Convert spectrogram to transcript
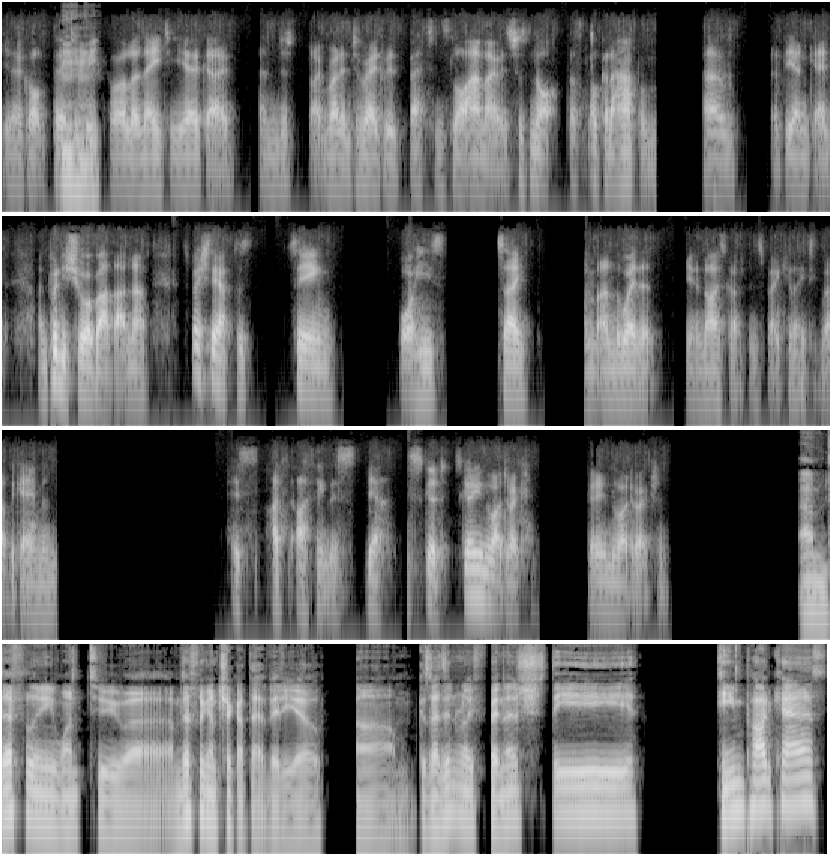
you know got 30 mm-hmm. recoil and 80 ergo and just like run into red with best in slot ammo. It's just not that's not going to happen um, at the end game. I'm pretty sure about that now, especially after seeing what he's say um, and the way that you know Nice Guy's been speculating about the game. And it's I, I think this yeah it's good. It's going in the right direction. Going in the right direction. I'm definitely want to. Uh, I'm definitely gonna check out that video um because I didn't really finish the team podcast,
